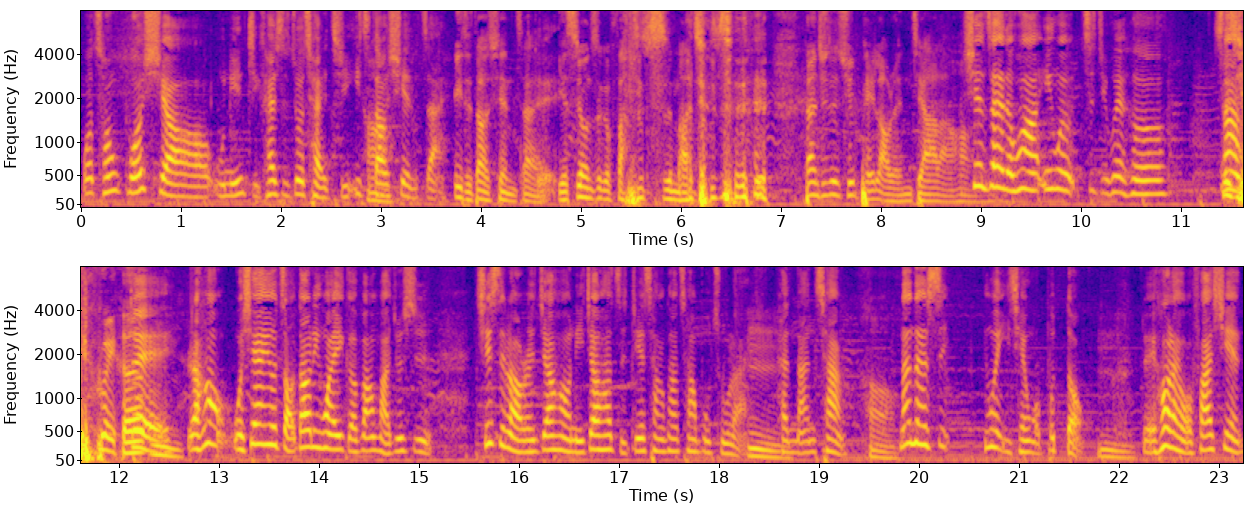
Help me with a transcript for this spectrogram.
我从国小五年级开始做采集，一直到啊现在。一直到现在也是用这个方式嘛？就是，但就是去陪老人家了哈。现在的话，因为自己会喝，自己会喝，对，嗯然后我现在又找到另外一个方法，就是其实老人家哈，你叫他直接唱，他唱不出来，嗯，很难唱。好，那那是因为以前我不懂，嗯，对，后来我发现，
